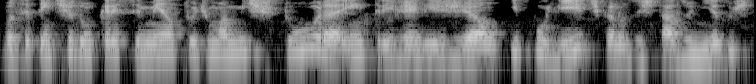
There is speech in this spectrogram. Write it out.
Você tem tido um crescimento de uma mistura entre religião e política nos Estados Unidos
